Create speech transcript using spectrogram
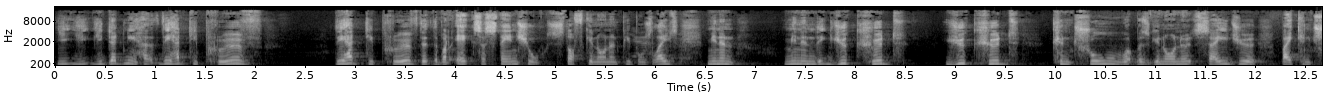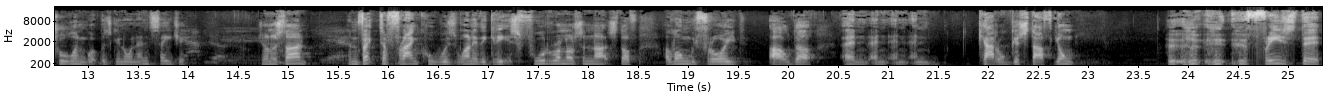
you, you, you didn't, have, they had to prove, they had to prove that there were existential stuff going on in people's lives, meaning, meaning that you could, you could control what was going on outside you by controlling what was going on inside you. Yeah. Do you understand? And Viktor Frankl was one of the greatest forerunners in that stuff, along with Freud, Adler, and, and, and, and Carl Gustav Jung, who, who, who phrased the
